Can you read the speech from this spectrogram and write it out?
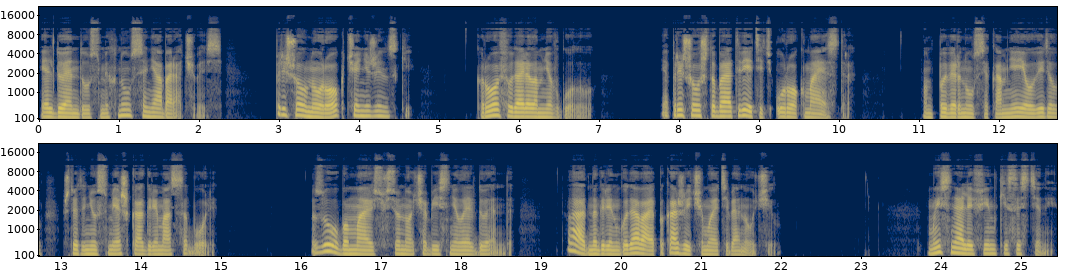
Эльдуэнда усмехнулся, не оборачиваясь. Пришел на урок Ченежинский. Кровь ударила мне в голову. Я пришел, чтобы ответить урок маэстро. Он повернулся ко мне, я увидел, что это не усмешка, а гримаса боли. «Зубом маюсь всю ночь», — объяснил Эльдуэнда. «Ладно, Грингу, давай, покажи, чему я тебя научил». Мы сняли финки со стены.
